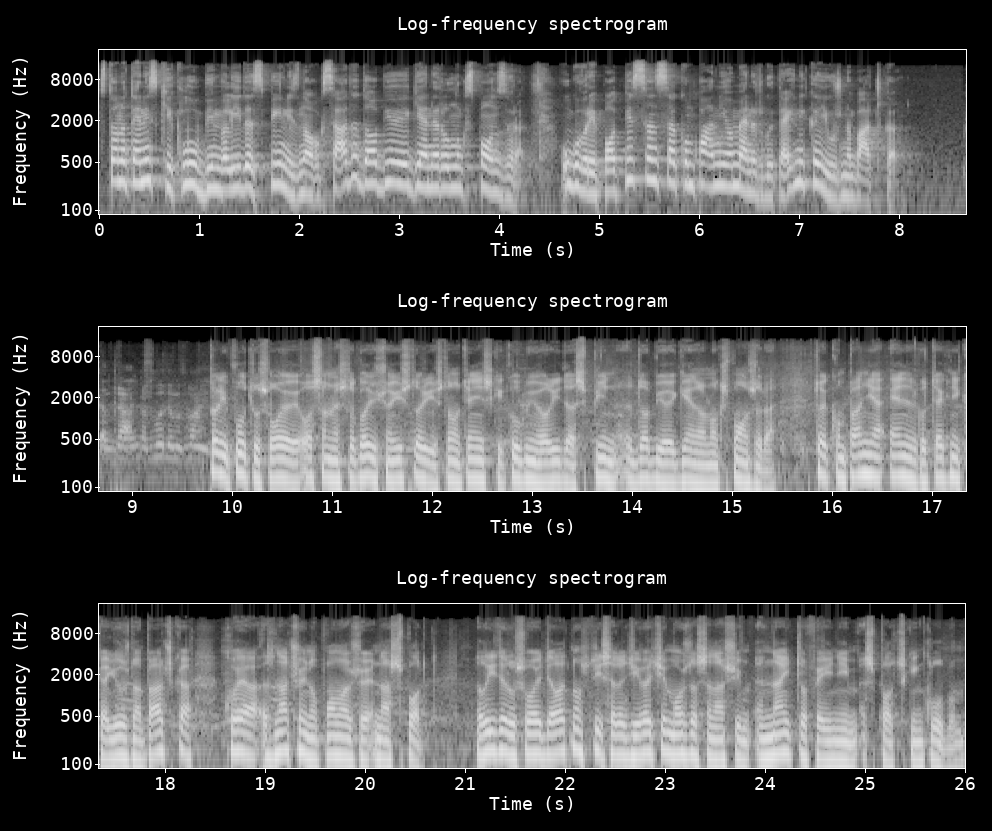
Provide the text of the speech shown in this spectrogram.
Stonoteniski klub Invalida Spin iz Novog Sada dobio je generalnog sponzora. Ugovor je potpisan sa kompanijom Energotehnika Južna Bačka. Prvi put u svojoj 18-godišnjoj istoriji stonoteniski klub invalida Spin dobio je generalnog sponzora. To je kompanija Energotehnika Južna Bačka koja značajno pomaže naš sport. Lider u svojoj delatnosti sarađivaće možda sa našim najtrofejnijim sportskim klubom.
